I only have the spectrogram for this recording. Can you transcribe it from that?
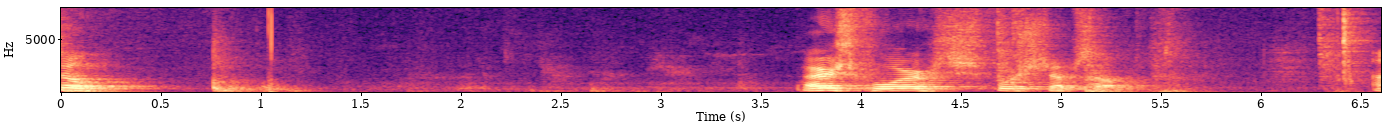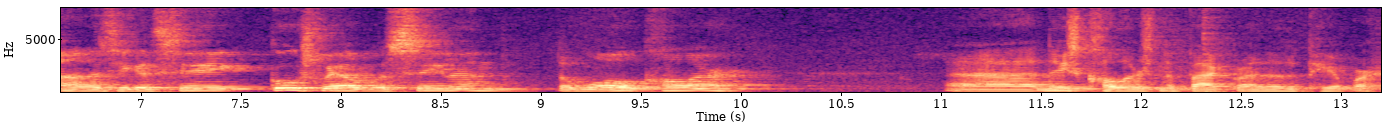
So, there's four, four strips up. And as you can see, goes well with the ceiling, the wall colour, uh, nice colours in the background of the paper.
